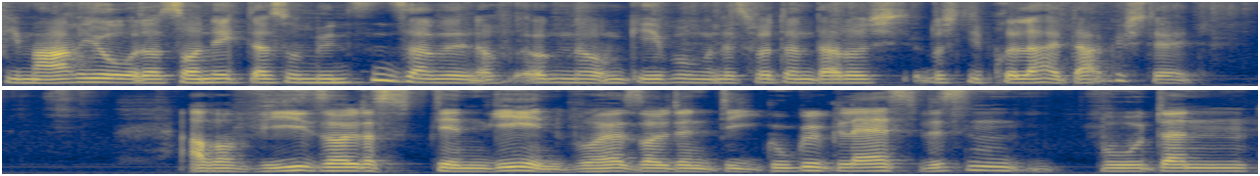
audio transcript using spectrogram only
wie Mario oder Sonic, da so Münzen sammeln auf irgendeiner Umgebung und das wird dann dadurch durch die Brille halt dargestellt. aber wie soll das denn gehen? Woher soll denn die Google Glass wissen, wo dann,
